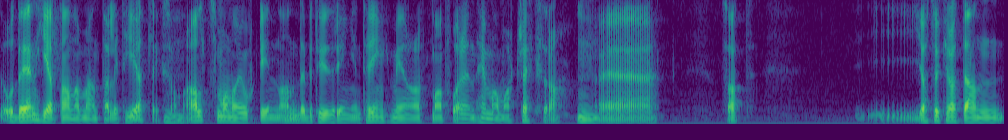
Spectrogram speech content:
och det är en helt annan mentalitet liksom. Allt som man har gjort innan, det betyder ingenting mer än att man får en hemmamatch extra. Eh, så att jag tycker att den,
